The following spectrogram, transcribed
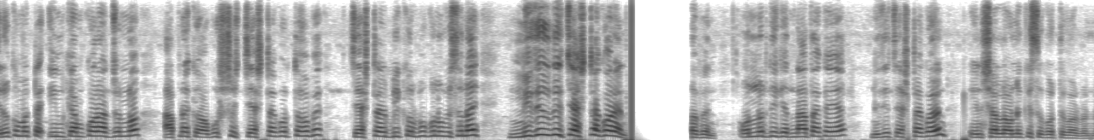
এরকম একটা ইনকাম করার জন্য আপনাকে অবশ্যই চেষ্টা করতে হবে। চেষ্টার বিকল্প কোনো কিছু নাই। নিজে যদি চেষ্টা করেন পাবেন। অন্যর দিকে না তাকাইয়া নিজে চেষ্টা করেন ইনশাল্লাহ অনেক কিছু করতে পারবেন।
